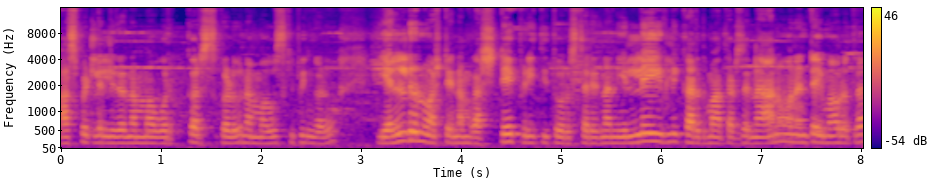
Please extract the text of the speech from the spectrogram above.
ಹಾಸ್ಪಿಟ್ಲಲ್ಲಿರೋ ನಮ್ಮ ವರ್ಕರ್ಸ್ಗಳು ನಮ್ಮ ಹೌಸ್ ಕೀಪಿಂಗ್ಗಳು ಎಲ್ಲರೂ ಅಷ್ಟೇ, ನಮ್ಗೆ ಅಷ್ಟೇ ಪ್ರೀತಿ ತೋರಿಸ್ತಾರೆ. ನಾನು ಎಲ್ಲೇ ಇರಲಿ ಕರೆದು ಮಾತಾಡ್ತಾರೆ ನಾನು ಒಂದೊಂದು ಟೈಮ್ ಅವ್ರ ಹತ್ರ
